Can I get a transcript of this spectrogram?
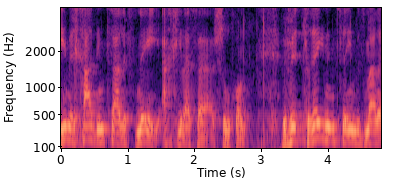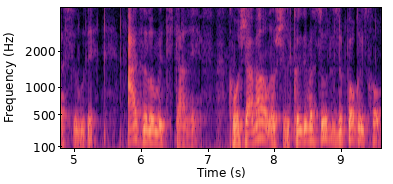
אם אחד נמצא לפני אכילת השולחון, ותרי נמצאים בזמן הסעודה, אז זה לא מצטרף. כמו שאמרנו, שקודם הסעודה זה פוריס חום.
